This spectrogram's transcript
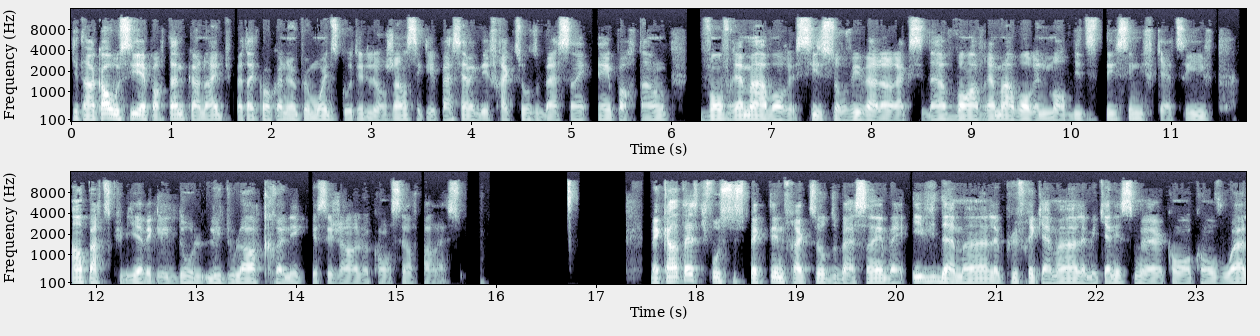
Qui est encore aussi important de connaître, puis peut-être qu'on connaît un peu moins du côté de l'urgence, c'est que les patients avec des fractures du bassin importantes vont vraiment avoir, s'ils survivent à leur accident, vont vraiment avoir une morbidité significative, en particulier avec les, les douleurs chroniques que ces gens-là conservent par la suite. Mais quand est-ce qu'il faut suspecter une fracture du bassin? Bien, évidemment, le plus fréquemment, le mécanisme euh, qu'on voit,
